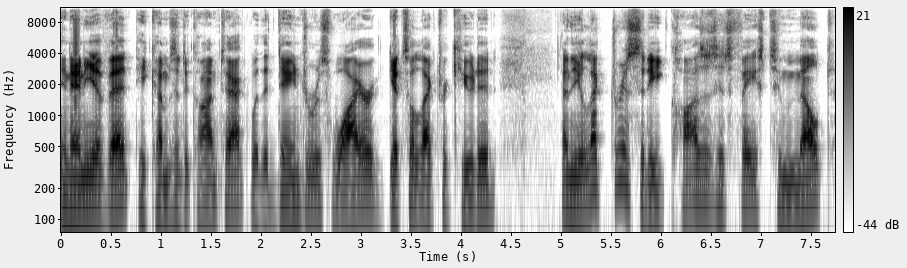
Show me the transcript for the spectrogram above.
In any event, he comes into contact with a dangerous wire, gets electrocuted, and the electricity causes his face to melt,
